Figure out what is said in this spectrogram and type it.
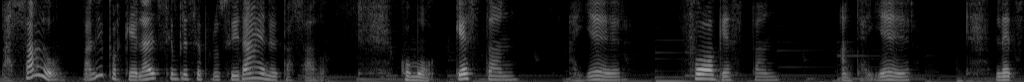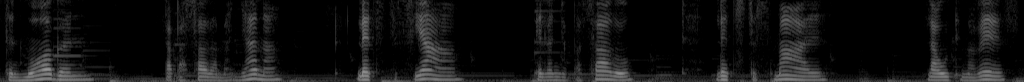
pasado, ¿vale? Porque el als siempre se producirá en el pasado, como gestern, ayer, vorgestern, anteayer, letzten Morgen, la pasada mañana, letztes Jahr, el año pasado, letztes Mal, la última vez,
